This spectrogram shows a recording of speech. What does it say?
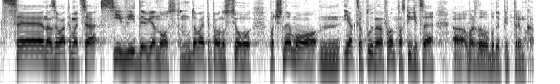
Це називатиметься CV-90. Ну давайте певно з цього почнемо. Як це вплине на фронт? Наскільки це е, важлива буде підтримка?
